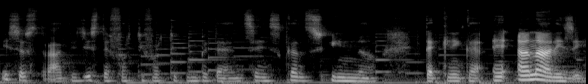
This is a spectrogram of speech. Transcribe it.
il SEO strategist e forti forti competenze in, scans- in tecnica e analisi.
